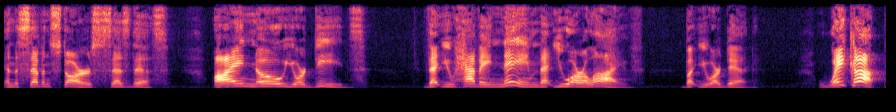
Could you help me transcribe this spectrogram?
and the seven stars says this I know your deeds, that you have a name that you are alive, but you are dead. Wake up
